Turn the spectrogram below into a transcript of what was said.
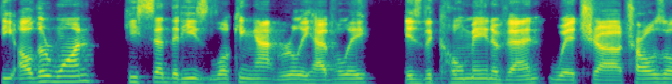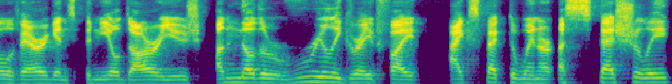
The other one he said that he's looking at really heavily is the co-main event, which uh, Charles Oliveira against Beneil Dariush. Another really great fight. I expect the winner, especially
